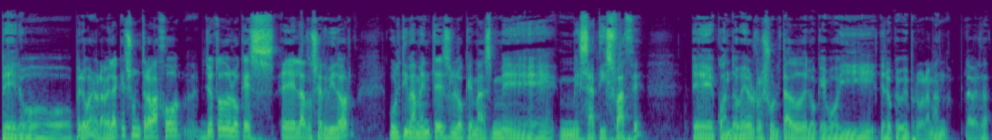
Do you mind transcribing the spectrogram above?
Pero, pero bueno, la verdad que es un trabajo. Yo todo lo que es eh, lado servidor, últimamente es lo que más me, me satisface eh, cuando veo el resultado de lo que voy de lo que voy programando, la verdad.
